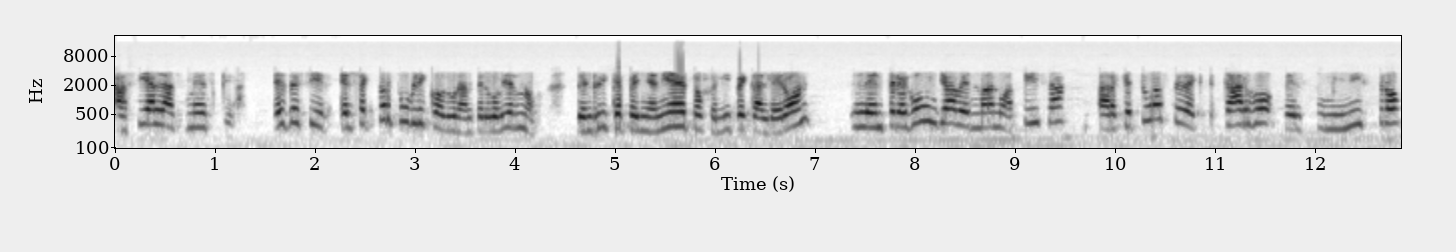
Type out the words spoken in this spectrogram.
hacía las mezclas. Es decir, el sector público durante el gobierno de Enrique Peña Nieto, Felipe Calderón, le entregó un llave en mano a PISA para que tú haces cargo del suministro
